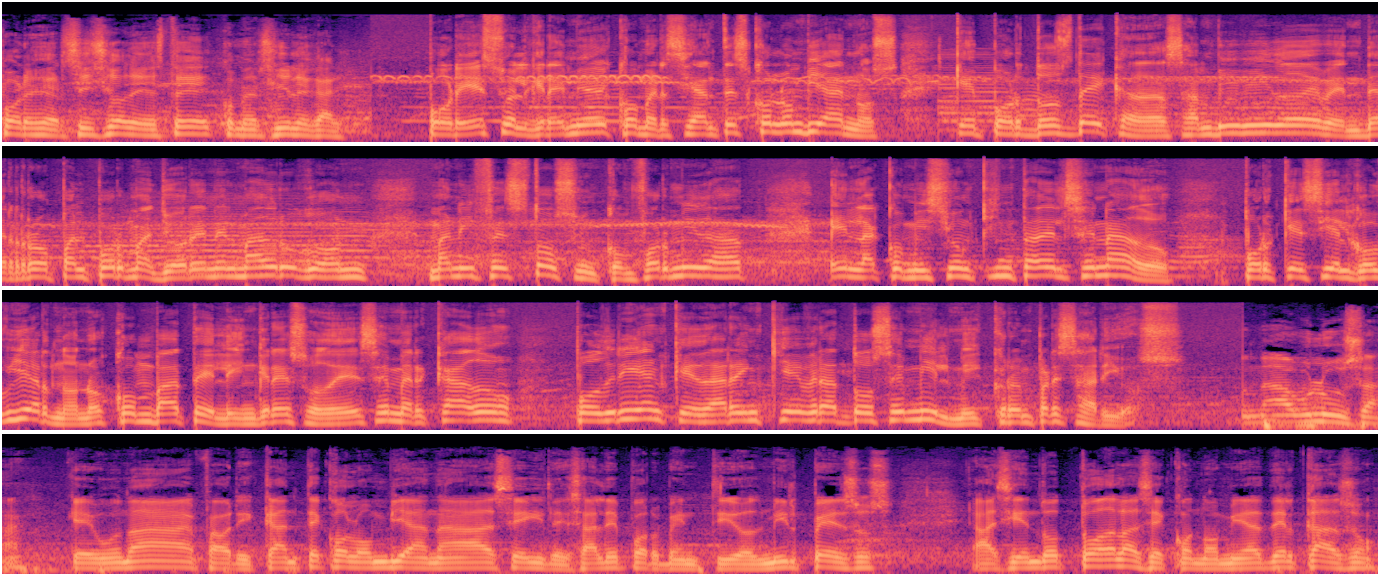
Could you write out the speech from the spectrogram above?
por ejercicio de este comercio ilegal. Por eso el gremio de comerciantes colombianos, que por dos décadas han vivido de vender ropa al por mayor en el madrugón, manifestó su inconformidad en la Comisión Quinta del Senado, porque si el gobierno no combate el ingreso de ese mercado, podrían quedar en quiebra 12 mil microempresarios. Una blusa que una fabricante colombiana hace y le sale por 22 mil pesos, haciendo todas las economías del caso,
